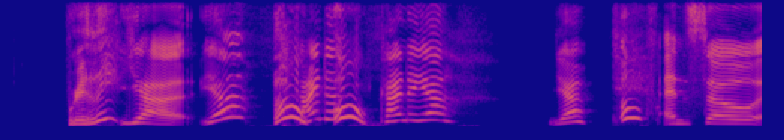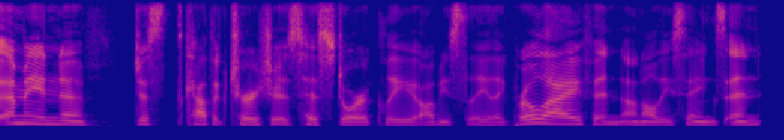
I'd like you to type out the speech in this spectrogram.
really? Yeah. Yeah. Oh, Kind of. Kind of. Yeah. Yeah. Oh. And so, I mean, uh, just Catholic Church is historically, obviously, like pro life and on all these things, and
